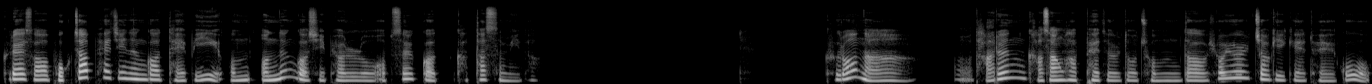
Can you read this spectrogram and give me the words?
그래서 복잡해지는 것 대비 얻 얻는 것이 별로 없을 것 같았습니다. 그러나 어 다른 가상화폐들도 좀 더 효율적이게 되고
